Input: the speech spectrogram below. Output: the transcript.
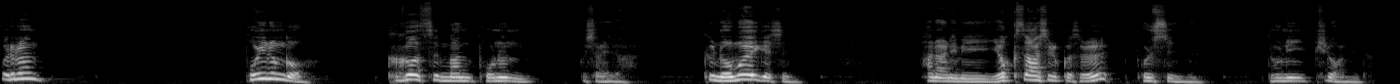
우리는 보이는 것, 그것만 보는 것이 아니라 그 너머에 계신 하나님이 역사하실 것을 볼 수 있는 눈이 필요합니다.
